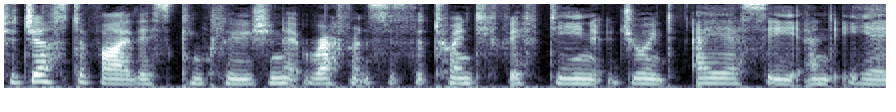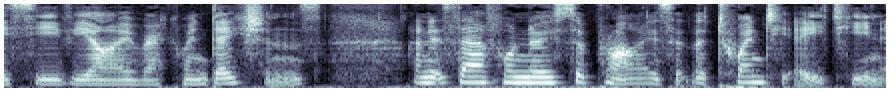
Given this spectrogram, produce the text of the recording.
To justify this conclusion, it references the 2015 joint ASE and EACVI recommendations, and it's therefore no surprise that the 2018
